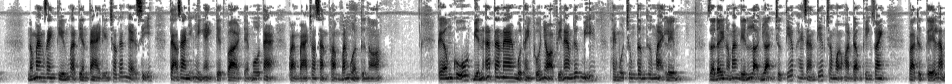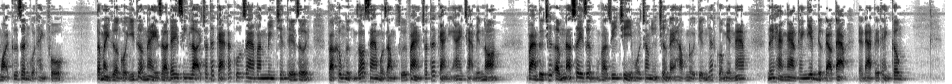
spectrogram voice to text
Nó mang danh tiếng và tiền tài đến cho các nghệ sĩ, tạo ra những hình ảnh tuyệt vời để mô tả, quảng bá cho sản phẩm bắt nguồn từ nó. Cái ống cũ biến Atlanta, một thành phố nhỏ phía nam nước Mỹ, thành một trung tâm thương mại lớn. Giờ đây nó mang đến lợi nhuận trực tiếp hay gián tiếp cho mọi hoạt động kinh doanh và thực tế là mọi cư dân của thành phố. Tầm ảnh hưởng của ý tưởng này giờ đây sinh lợi cho tất cả các quốc gia văn minh trên thế giới và không ngừng rót ra một dòng suối vàng cho tất cả những ai chạm đến nó. Vàng từ chiếc ấm đã xây dựng và duy trì một trong những trường đại học nổi tiếng nhất của miền Nam, nơi hàng ngàn thanh niên được đào tạo để đạt tới thành công.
